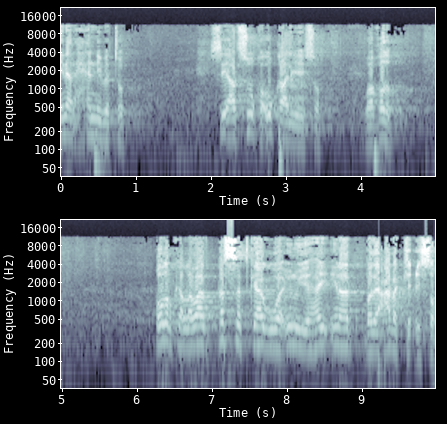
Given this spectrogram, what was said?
inaad xanibato si aad suuqa u qaaliyayso waa qodob. Qodobka labaad qasadkaagu waa inuu yahay inaad badeecada kiciso.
